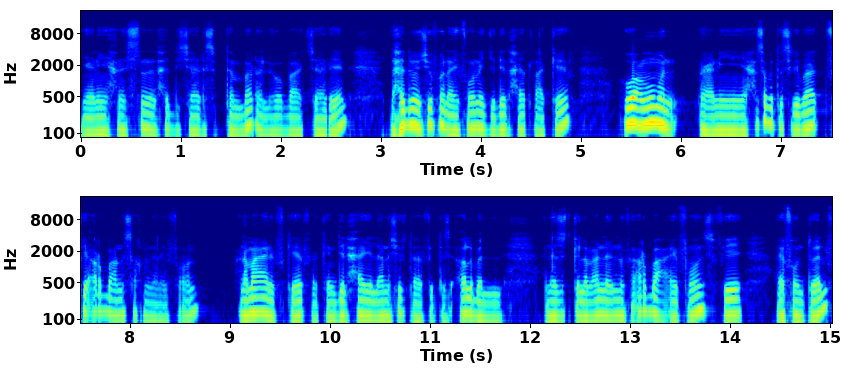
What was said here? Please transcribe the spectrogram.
يعني حنستنى لحد شهر سبتمبر اللي هو بعد شهرين لحد ما نشوف الآيفون الجديد حيطلع كيف. هو عموما يعني حسب التسريبات في أربع نسخ من الآيفون. أنا ما أعرف كيف لكن دي الحاجة اللي أنا شفتها في التس... أغلب ال... الناس تتكلم عنها إنه في أربع iPhones في آيفون 12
